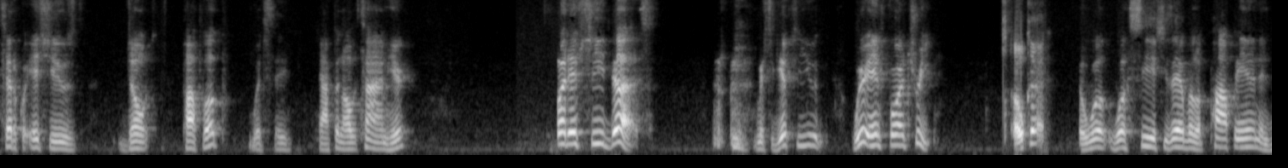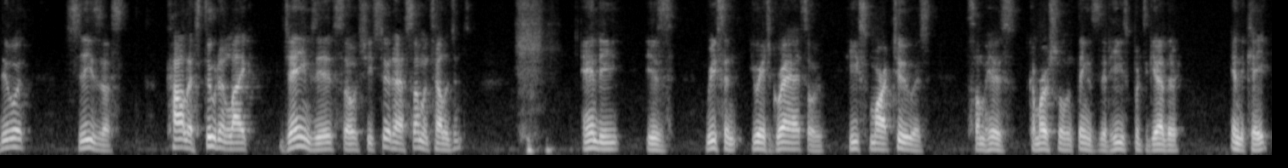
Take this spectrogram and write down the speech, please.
technical issues don't pop up, which they happen all the time here. But if she does, Mr. Gibson, you we're in for a treat. Okay. So we'll we'll see if she's able to pop in and do it. She's a college student like James is, so she should have some intelligence. Andy is recent UH grad, so he's smart too, as some of his commercial and things that he's put together indicate.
